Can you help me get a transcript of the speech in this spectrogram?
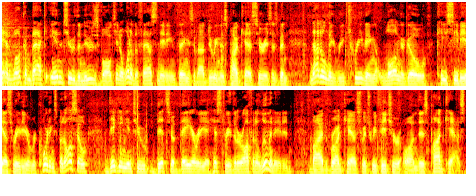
And welcome back into the News Vault. You know, one of the fascinating things about doing this podcast series has been not only retrieving long ago KCBS radio recordings, but also digging into bits of Bay Area history that are often illuminated by the broadcasts which we feature on this podcast.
